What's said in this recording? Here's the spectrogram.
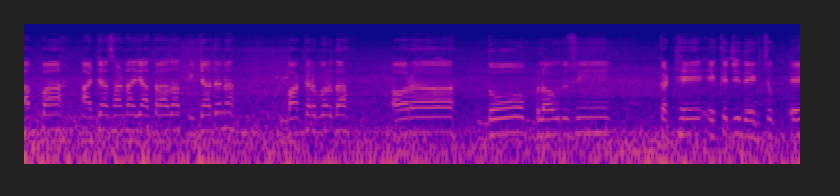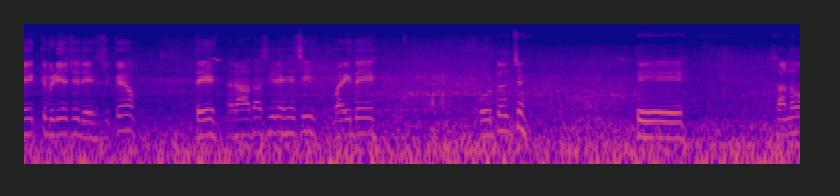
ਆਪਾਂ ਅੱਜ ਆ ਸਾਡਾ ਯਾਤਰਾ ਦਾ ਤੀਜਾ ਦਿਨ ਬਾਕਰਪੁਰ ਦਾ ਔਰ ਦੋ ਬਲੌਗ ਤੁਸੀਂ ਇਕੱਠੇ ਇੱਕ ਜੀ ਦੇਖ ਚੁੱਕ ਇੱਕ ਵੀਡੀਓ 'ਚ ਦੇਖ ਚੁੱਕੇ ਹੋ ਤੇ ਰਾਤ ਅਸੀਂ ਰਹੇ ਸੀ ਬਾਈ ਦੇ ਹੋਟਲ 'ਚ ਤੇ ਸਾਨੂੰ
